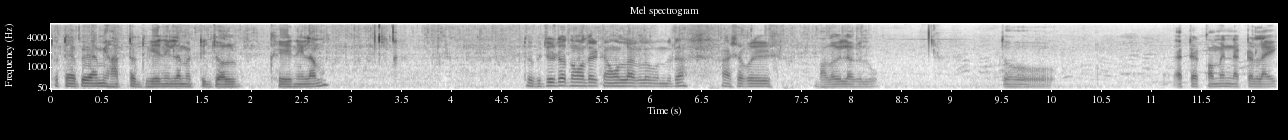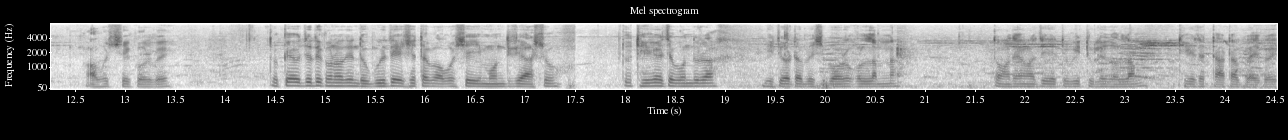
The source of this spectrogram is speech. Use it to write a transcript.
তো ট্যাপে আমি হাতটা ধুয়ে নিলাম, একটু জল খেয়ে নিলাম। তো ভিডিওটা তোমাদের কেমন লাগল বন্ধুরা? আশা করি ভালোই লাগল। তো একটা কমেন্ট একটা লাইক অবশ্যই করবে। তো কেউ যদি কোনো দিন ধুপগুড়িতে এসে থাকো, অবশ্যই এই মন্দিরে আসো। তো ঠিক আছে বন্ধুরা, ভিডিওটা বেশি বড় করলাম না। তোমাদের মাঝে এটুকুই তুলে ধরলাম। ঠিক আছে টাটা বাই বাই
